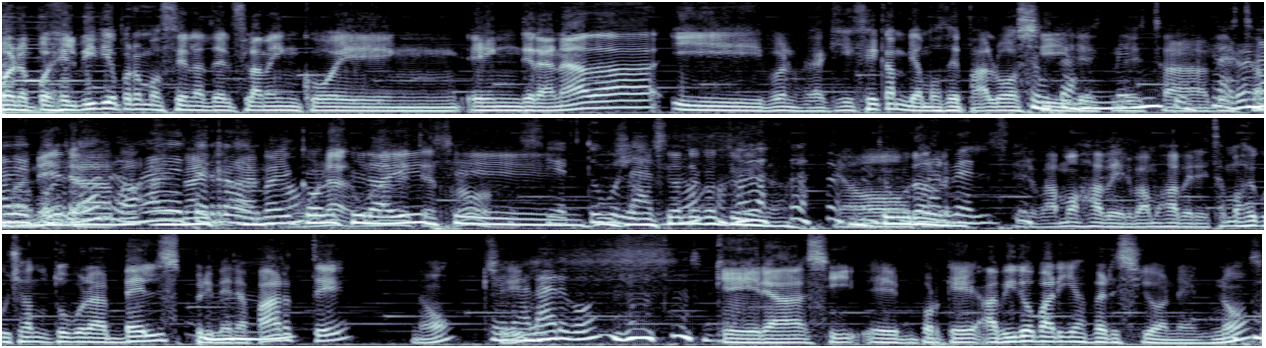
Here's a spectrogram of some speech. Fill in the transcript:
Bueno, pues el vídeo promocional del flamenco en, en Granada y bueno, aquí es que cambiamos de palo así de, de esta, de esta manera. pero, Bells. pero vamos a ver, vamos a ver. Estamos escuchando Tubular Bells, primera Mm. parte, ¿no? Que era largo. Que era así, eh, porque ha habido varias versiones, ¿no? Sí,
